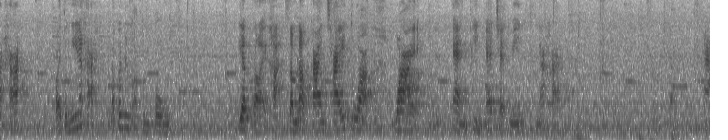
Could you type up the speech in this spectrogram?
นะคะ ปล่อยตรงนี้นะคะ แล้วก็ดึงออกตรงๆ เรียบร้อยค่ะสำหรับการใช้ตัว Y and pin attachment นะคะอะ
